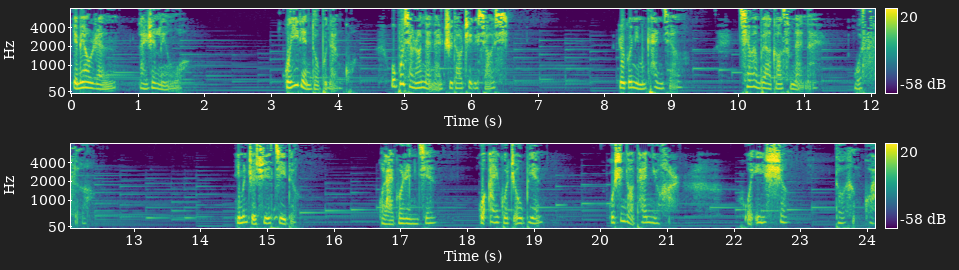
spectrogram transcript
也没有人来认领我。我一点都不难过，我不想让奶奶知道这个消息。如果你们看见了，千万不要告诉奶奶我死了。你们只需记得，我来过人间，我爱过周边，我是脑瘫女孩，我一生都很乖。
